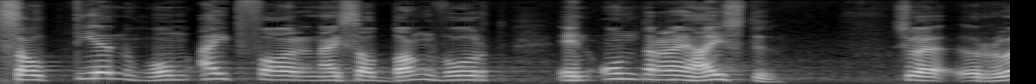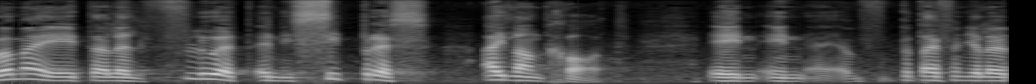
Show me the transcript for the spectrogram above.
sal teen hom uitvaar en hy sal bang word en omdraai huis toe. So Rome het hulle vloot in die Siprus eiland gehad en en eh, party van julle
